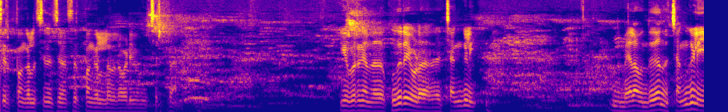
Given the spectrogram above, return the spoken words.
சிற்பங்கள் சின்ன சின்ன சிற்பங்கள் அதில் வடிவமைச்சிருக்காங்க இங்கே பாருங்கள் அந்த குதிரையோட சங்கிலி. அந்த மேலே வந்து அந்த சங்கிலி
